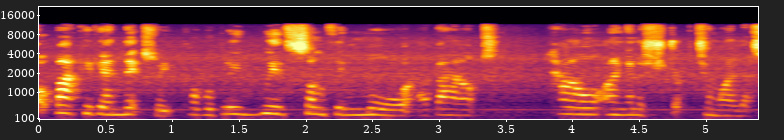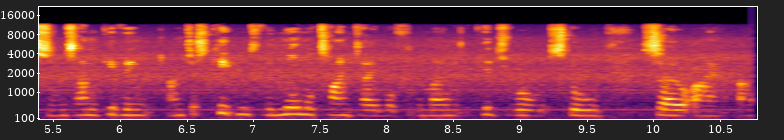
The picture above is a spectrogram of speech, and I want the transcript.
pop back again next week probably with something more about how I'm going to structure my lessons. I'm giving, I'm just keeping to the normal timetable for the moment. The kids are all at school, so I, I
